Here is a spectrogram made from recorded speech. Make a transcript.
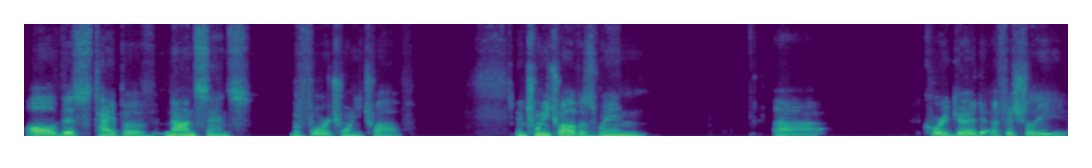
all this type of nonsense before 2012. And 2012 is when uh, Corey Goode officially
